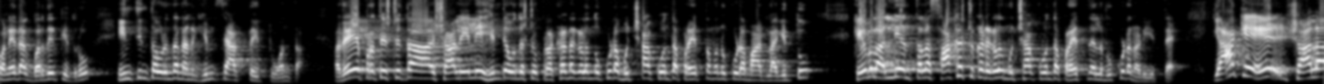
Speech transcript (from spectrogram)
ಕೊನೆಯದಾಗಿ ಬರೆದಿಟ್ಟಿದ್ರು. ಇಂತಿಂಥವರಿಂದ ನನಗೆ ಹಿಂಸೆ ಆಗ್ತಾ ಇತ್ತು ಅಂತ. ಅದೇ ಪ್ರತಿಷ್ಠಿತ ಶಾಲೆಯಲ್ಲಿ ಹಿಂದೆ ಒಂದಷ್ಟು ಪ್ರಕರಣಗಳನ್ನು ಕೂಡ ಮುಚ್ಚಾಕುವಂಥ ಪ್ರಯತ್ನವನ್ನು ಕೂಡ ಮಾಡಲಾಗಿತ್ತು. ಕೇವಲ ಅಲ್ಲಿ ಅಂತಲ್ಲ ಸಾಕಷ್ಟು ಕಡೆಗಳು ಮುಚ್ಚಾಕುವಂತ ಪ್ರಯತ್ನ ಎಲ್ಲವೂ ಕೂಡ ನಡೆಯುತ್ತೆ. ಯಾಕೆ ಶಾಲಾ,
